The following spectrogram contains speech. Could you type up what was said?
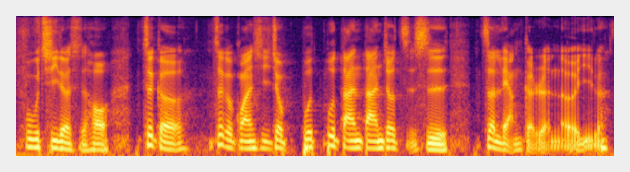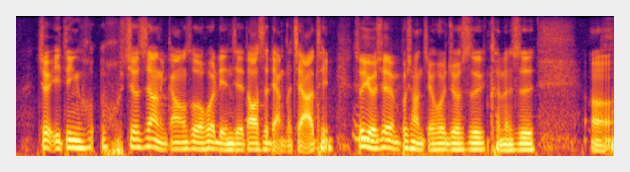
夫妻的时候，这个这个关系就不不单单就只是这两个人而已了，就一定就像你刚刚说的，会连接到是两个家庭。所以有些人不想结婚，就是可能是呃。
